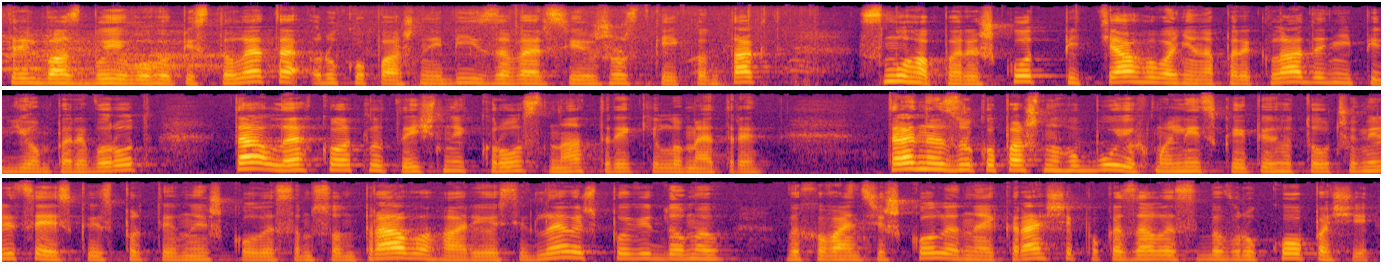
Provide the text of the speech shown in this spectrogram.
стрільба з бойового пістолета, рукопашний бій за версією жорсткий контакт, смуга перешкод, підтягування на перекладині, підйом переворот та легкоатлетичний крос на 3 кілометри. Тренер з рукопашного бою Хмельницької підготовчо-міліцейської спортивної школи Самсон Право Гаррі Осідлевич повідомив, вихованці школи найкраще показали себе в рукопаші,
